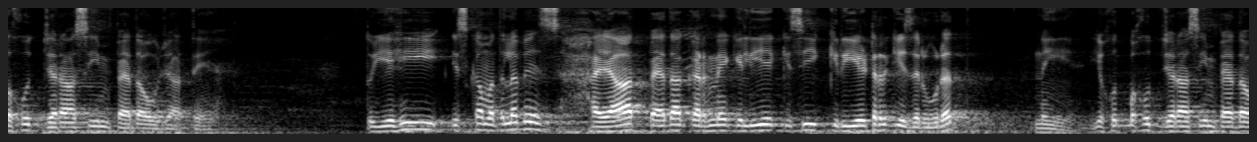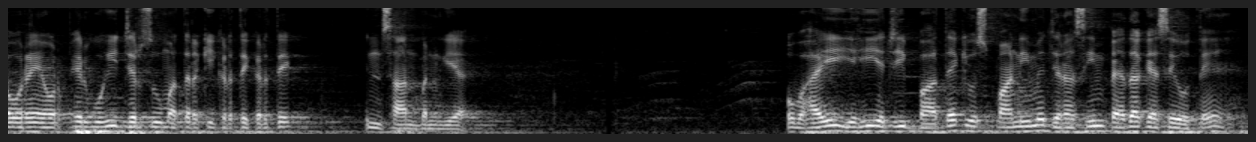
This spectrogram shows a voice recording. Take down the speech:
بخود جراثیم پیدا ہو جاتے ہیں تو یہی اس کا مطلب ہے حیات پیدا کرنے کے لیے کسی کریٹر کی ضرورت نہیں ہے یہ خود بخود جراثیم پیدا ہو رہے ہیں اور پھر وہی جرسومہ ترقی کرتے کرتے انسان بن گیا او بھائی یہی عجیب بات ہے کہ اس پانی میں جراثیم پیدا کیسے ہوتے ہیں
